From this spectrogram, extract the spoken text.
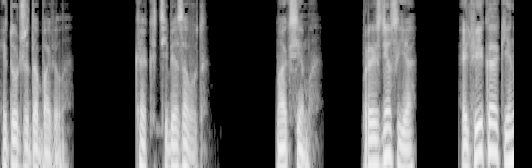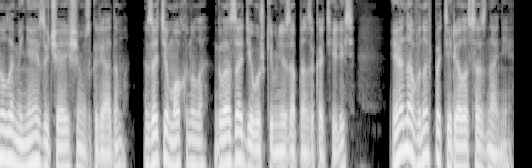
и тут же добавила. «Как тебя зовут?» «Максим», — произнес я. Эльфийка окинула меня изучающим взглядом, затем охнула, глаза девушки внезапно закатились, и она вновь потеряла сознание.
